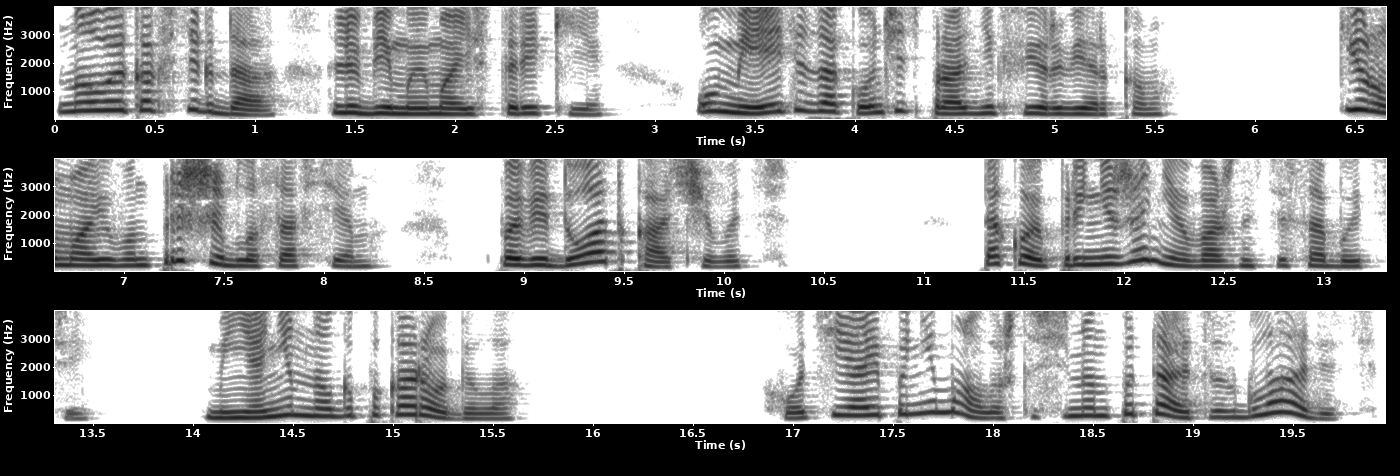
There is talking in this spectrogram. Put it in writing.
Но вы, как всегда, любимые мои старики, умеете закончить праздник фейерверком. Киру мою вон пришибло совсем. Поведу откачивать. Такое принижение важности событий меня немного покоробило. Хоть я и понимала, что Семен пытается сгладить,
